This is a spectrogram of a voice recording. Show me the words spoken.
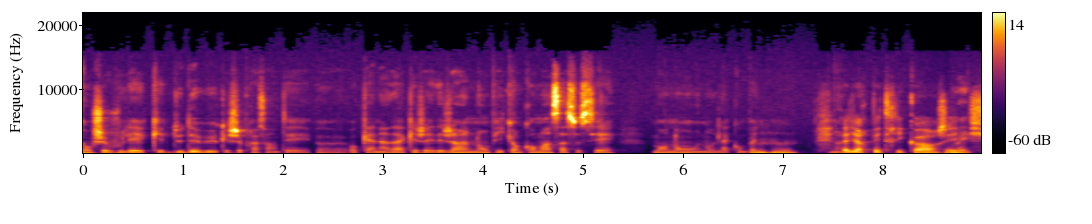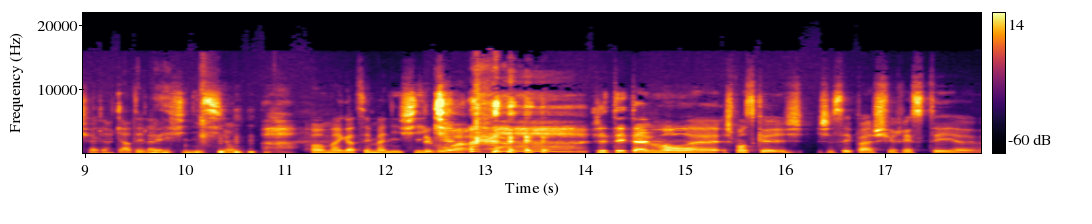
Donc, je voulais que du début que j'ai présenté euh, au Canada, que j'avais déjà un nom, puis qu'on commence à associer mon nom au nom de la compagnie. Mhm. D'ailleurs, Petricor, je suis allée regarder la définition. oh my god, c'est magnifique. C'est beau, hein? J'étais tellement. Euh, je pense que, je, ne sais pas, je suis restée euh,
